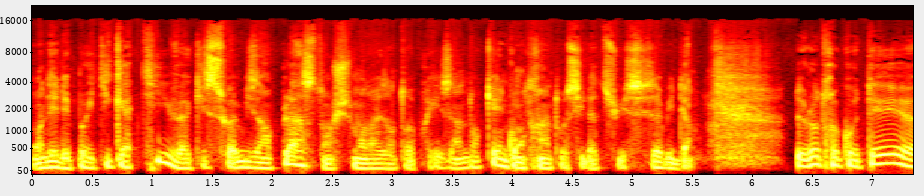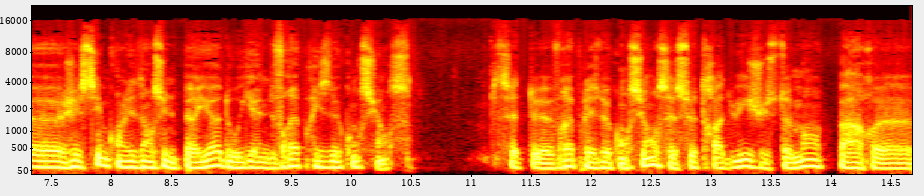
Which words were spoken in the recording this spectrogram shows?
on ait des politiques actives qui soient mises en place donc justement dans les entreprises. Hein. Donc il y a une contrainte aussi là-dessus, c'est évident. De l'autre côté, euh, j'estime qu'on est dans une période où il y a une vraie prise de conscience cette vraie prise de conscience, elle se traduit justement par euh,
